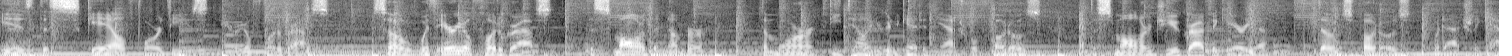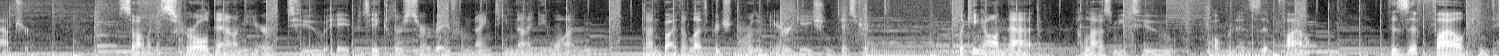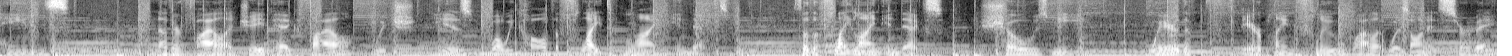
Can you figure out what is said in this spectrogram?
is the scale for these aerial photographs. So with aerial photographs, the smaller the number, the more detail you're going to get in the actual photos and the smaller geographic area those photos would actually capture. So I'm going to scroll down here to a particular survey from 1991 done by the Lethbridge Northern Irrigation District. Clicking on that allows me to open a zip file. The zip file contains another file, a JPEG file, which is what we call the flight line index. So the flight line index shows me where the airplane flew while it was on its survey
